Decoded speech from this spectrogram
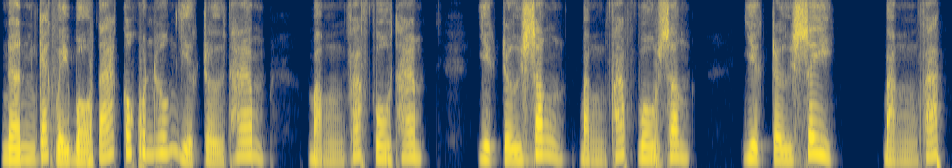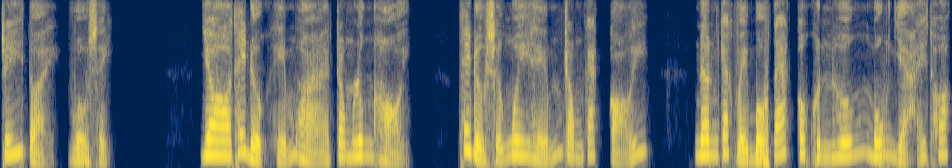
nên các vị Bồ Tát có khuynh hướng diệt trừ tham bằng pháp vô tham, diệt trừ sân bằng pháp vô sân, diệt trừ si bằng pháp trí tuệ vô si. Do thấy được hiểm họa trong luân hồi, thấy được sự nguy hiểm trong các cõi, nên các vị Bồ Tát có khuynh hướng muốn giải thoát.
